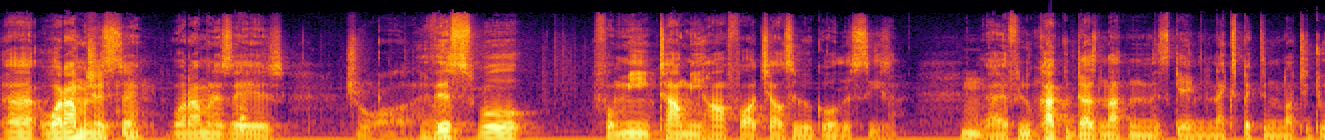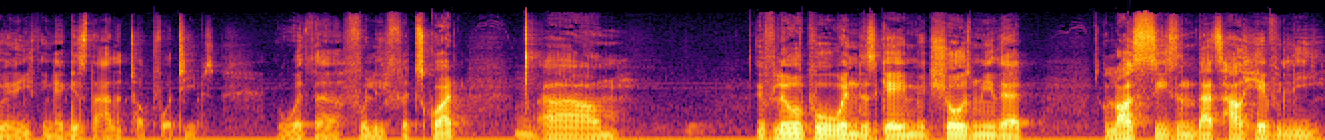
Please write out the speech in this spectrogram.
Uh, what I'm gonna say, what I'm gonna say is, Draw. this will, for me, tell me how far Chelsea will go this season. Hmm. Uh, if Lukaku does nothing in this game, then I expect him not to do anything against the other top four teams with a fully fit squad. Hmm. Um, if Liverpool win this game, it shows me that last season that's how heavily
